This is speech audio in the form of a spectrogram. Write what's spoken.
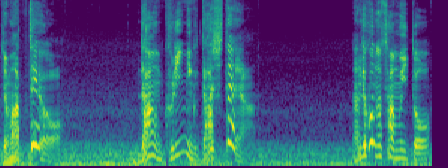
じゃ待ってよ。ダウンクリーニング出したやん。なんでこんな寒いと？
